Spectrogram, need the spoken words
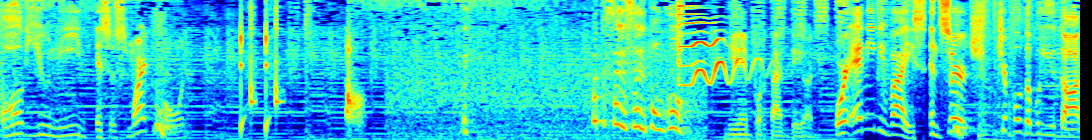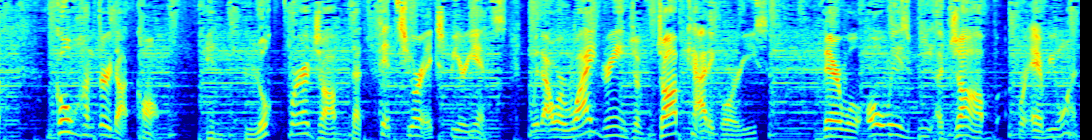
All you need is a smartphone. Cellphone ko? Hindi importante. Or any device and search www.gohunter.com and look for a job that fits your experience. With our wide range of job categories, there will always be a job for everyone.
